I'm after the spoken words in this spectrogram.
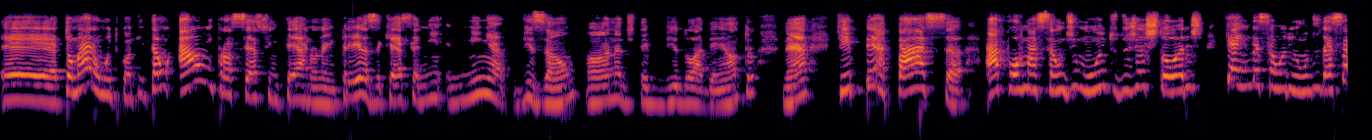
é, tomaram muito conta. Então, há um processo interno na empresa, que essa é minha, minha visão, Ana, de ter vivido lá dentro, né, que perpassa a formação de muitos dos gestores que ainda são oriundos dessa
